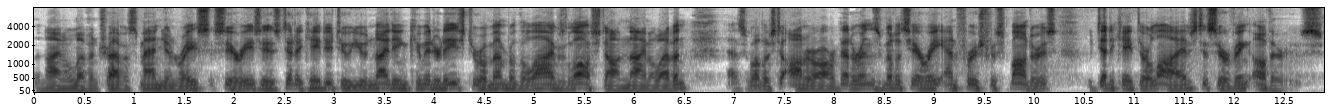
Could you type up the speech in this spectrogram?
The 9 11 Travis Manion Race Series is dedicated to uniting communities to remember the lives lost on 9 11, as well as to honor our veterans, military, and first responders who dedicate their lives to serving others.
